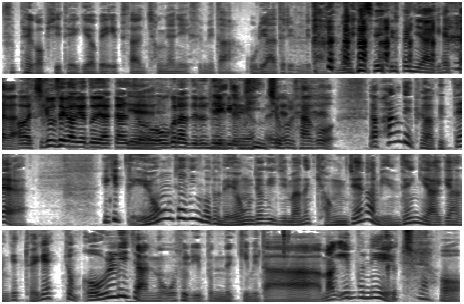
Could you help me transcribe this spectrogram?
스펙 없이 대기업에 입사한 청년이 있습니다. 우리 아들입니다. 뭐 이제 이런 이야기 했다가 아, 지금 생각해도 약간 예. 좀 오그라드는 예, 얘기네요. 좀 빈축을 사고 황 대표가 그때 이게 내용적인 것도 내용적이지만은 경제나 민생 이야기하는 게 되게 좀 어울리지 않는 옷을 입은 느낌이다. 막 이분이 그렇죠. 어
